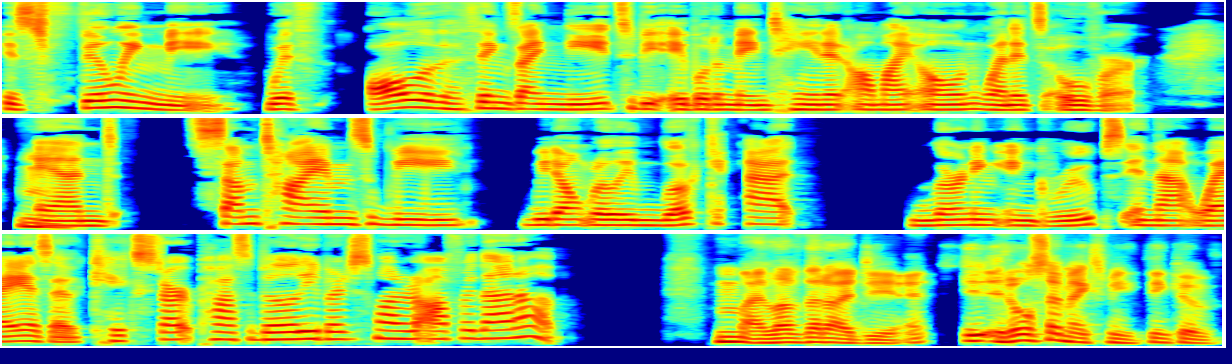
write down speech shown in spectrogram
is filling me with all of the things I need to be able to maintain it on my own when it's over. Mm. And sometimes we we don't really look at learning in groups in that way as a kickstart possibility, but I just wanted to offer that up. Hmm, I love that idea. It also makes me think of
